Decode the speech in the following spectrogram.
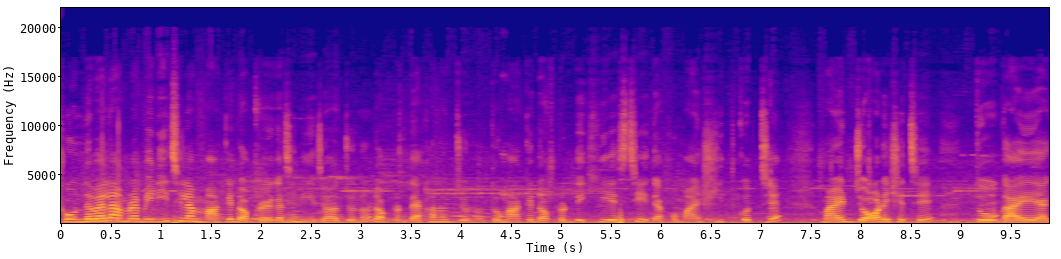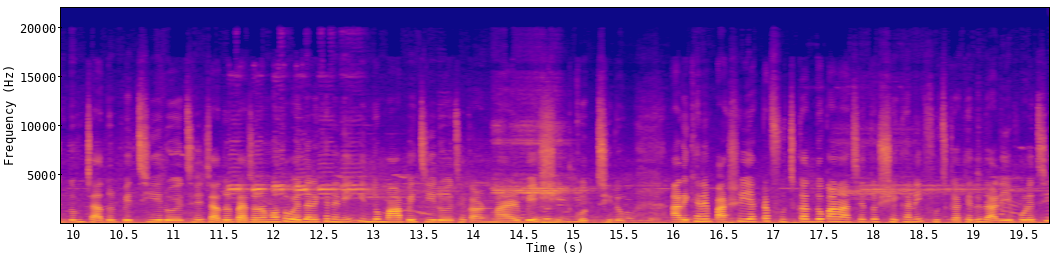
সন্ধেবেলা আমরা বেরিয়েছিলাম মাকে ডক্টরের কাছে নিয়ে যাওয়ার জন্য ডক্টর দেখানোর জন্য। তো মাকে ডক্টর দেখিয়ে এসেছি দেখো মায়ের শীত করছে মায়ের জ্বর এসেছে। তো গায়ে একদম চাদর পেঁচিয়ে রয়েছে। চাদর পেঁচানোর মতো ওয়েদার এখানে নেই কিন্তু মা পেঁচিয়ে রয়েছে কারণ মায়ের বেশ শীত করছিল। আর এখানে পাশেই একটা ফুচকার দোকান আছে তো সেখানেই ফুচকা খেতে দাঁড়িয়ে পড়েছি।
